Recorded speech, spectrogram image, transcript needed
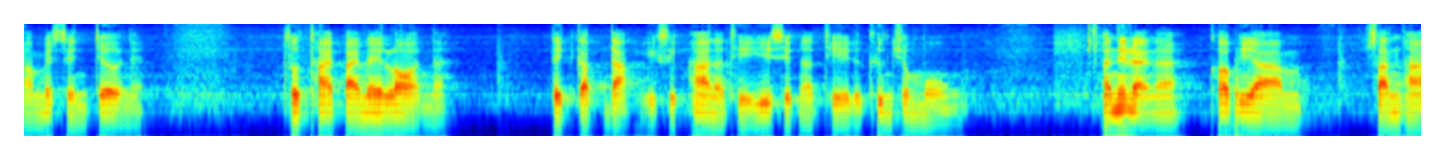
ทาง Messenger เนี่ย สุดท้ายไปไม่รอดนะติดกับดักอีกสิบห้านาทียี่สิบนาทีหรือครึ่งชั่วโมง อันนี้แหละนะเขาพยายามสรรหา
